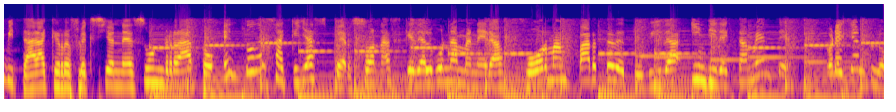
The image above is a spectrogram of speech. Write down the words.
Invitar a que reflexiones un rato en todas aquellas personas que de alguna manera forman parte de tu vida indirectamente. Por ejemplo,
